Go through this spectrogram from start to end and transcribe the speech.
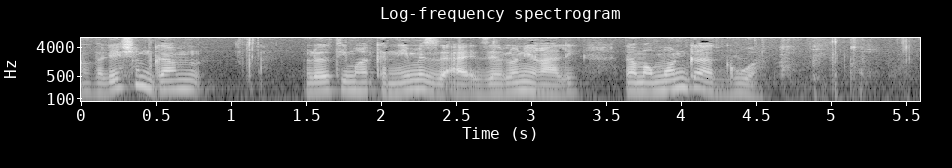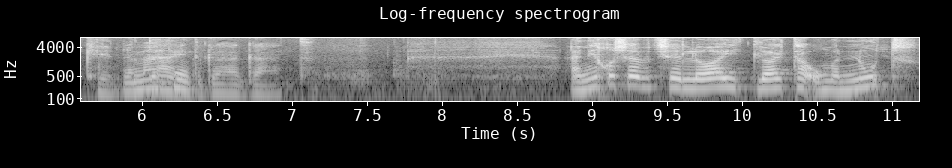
אבל יש שם גם, לא יודעת אם רק אני מזהה את זה, לא נראה לי, גם המון געגוע. כן, למה את ודאי. מתגעגעת? אני חושבת שלא הי, לא הייתה אומנות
